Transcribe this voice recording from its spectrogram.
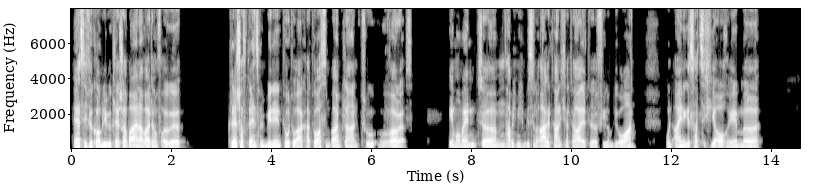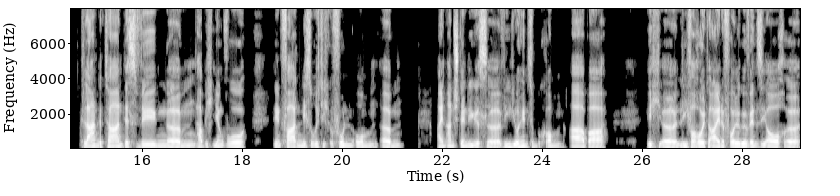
Herzlich willkommen, liebe Clasher, bei einer weiteren Folge Clash of Clans mit mir, den Toto AK Thorsten beim Clan True Warriors. Im Moment ähm, habe ich mich ein bisschen rar getan. Ich hatte halt äh, viel um die Ohren und einiges hat sich hier auch im äh, Clan getan. Deswegen ähm, habe ich irgendwo den Faden nicht so richtig gefunden, um ähm, ein anständiges äh, Video hinzubekommen. Aber ich äh, liefere heute eine Folge, wenn sie auch äh,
